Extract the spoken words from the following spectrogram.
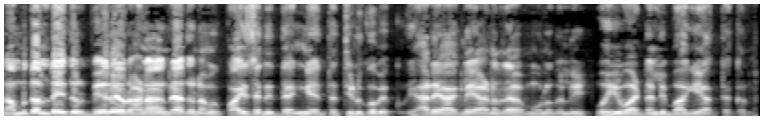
ನಮ್ದಲ್ದೇ ಇದ್ರು ಬೇರೆಯವ್ರ ಹಣ ಅಂದ್ರೆ ಅದು ನಮಗೆ ಪಾಯ್ಸನ್ ಇದ್ದಂಗೆ ಅಂತ ತಿಳ್ಕೋಬೇಕು. ಯಾರೇ ಆಗ್ಲಿ ಹಣದ ಮೂಲದಲ್ಲಿ, ವಹಿವಾಟಿನಲ್ಲಿ ಭಾಗಿಯಾಗ್ತಕ್ಕಂಥ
